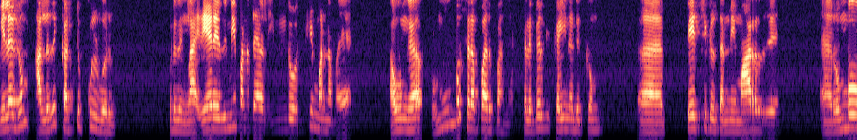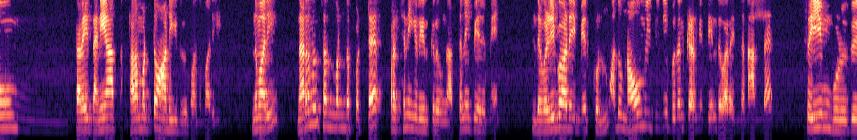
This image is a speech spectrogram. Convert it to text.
விலகும் அல்லது கட்டுக்குள் வரும். புரியுதுங்களா? வேற எதுவுமே பண்ண தேவையில்லை. இந்த ஒரு விஷயம் பண்ணவ அவங்க ரொம்ப சிறப்பாக இருப்பாங்க. சில பேருக்கு கை நடுக்கும் ஆஹ் பேச்சுக்கள் தன்மை மாறுறது ரொம்பவும் தலை தனியாக தலை மட்டும் ஆடிக்கிட்டு இருக்கும் அந்த மாதிரி. இந்த மாதிரி நரம்பு சம்பந்தப்பட்ட பிரச்சனைகள் இருக்கிறவங்க அத்தனை பேருமே இந்த வழிபாடை மேற்கொள்ளும் அதுவும் நவமி திதி புதன்கிழமை சேர்ந்து வர இந்த நாளில் செய்யும் பொழுது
